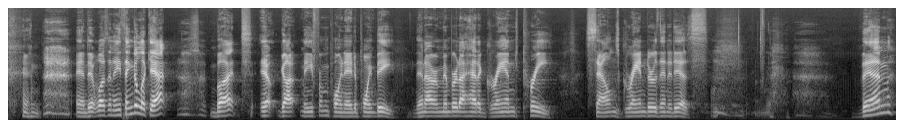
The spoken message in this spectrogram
and, and it wasn't anything to look at, but it got me from point A to point B. Then I remembered I had a Grand Prix. Sounds grander than it is. then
